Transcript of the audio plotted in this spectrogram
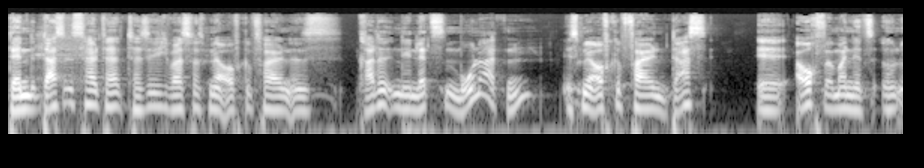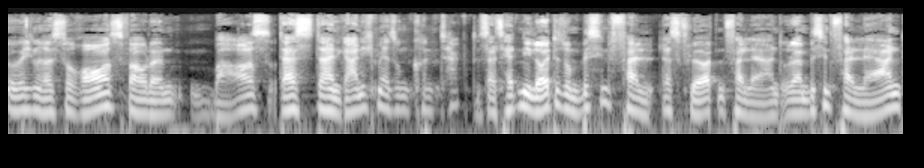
Denn das ist halt tatsächlich was, was mir aufgefallen ist. Gerade in den letzten Monaten ist mir aufgefallen, dass äh, auch wenn man jetzt in irgendwelchen Restaurants war oder in Bars, dass da gar nicht mehr so ein Kontakt ist. Als hätten die Leute so ein bisschen das Flirten verlernt oder ein bisschen verlernt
